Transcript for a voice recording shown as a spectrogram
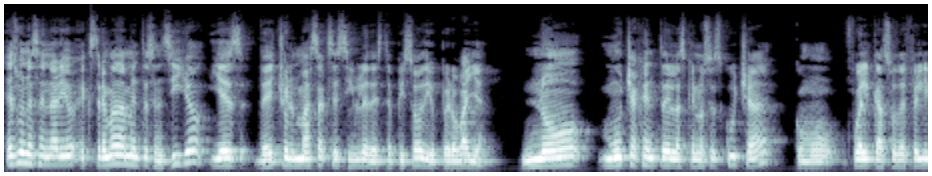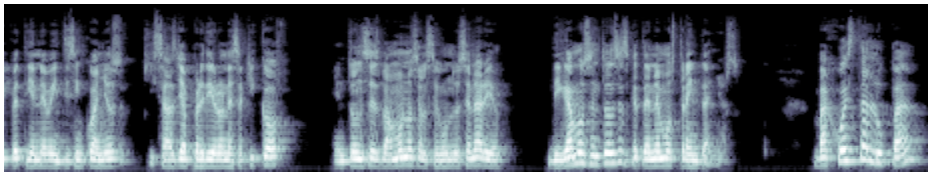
Es un escenario extremadamente sencillo y es, de hecho, el más accesible de este episodio, pero vaya, no mucha gente de las que nos escucha, como fue el caso de Felipe, tiene 25 años, quizás ya perdieron ese kickoff, entonces vámonos al segundo escenario. Digamos entonces que tenemos 30 años. Bajo esta lupa,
